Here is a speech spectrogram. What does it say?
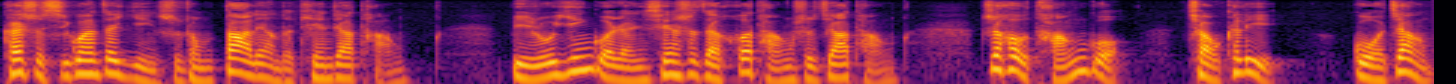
开始习惯在饮食中大量的添加糖。比如英国人先是在喝糖时加糖，之后糖果、巧克力、果酱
